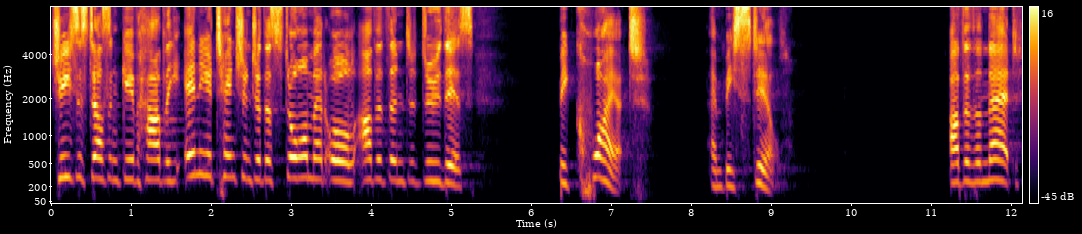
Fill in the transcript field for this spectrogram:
Jesus doesn't give hardly any attention to the storm at all, other than to do this be quiet and be still. Other than that,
